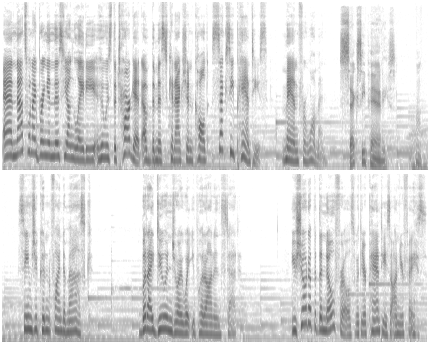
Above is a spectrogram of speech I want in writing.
And that's when I bring in this young lady who is the target of the missed connection called Sexy Panties. man for woman. Sexy panties. Hmm. Seems you couldn't find a mask. But I do enjoy what you put on instead. You showed up at the no frills with your panties on your face.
